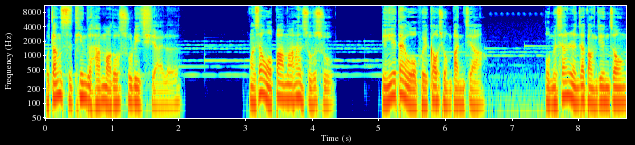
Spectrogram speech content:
我当时听得汗毛都竖立起来了。晚上，我爸妈和叔叔连夜带我回高雄搬家，我们三人在房间中。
